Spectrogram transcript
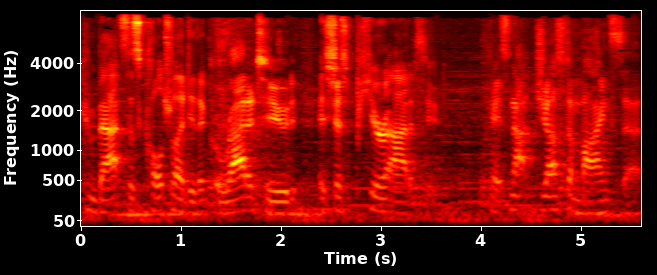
combats this cultural idea that gratitude is just pure attitude. Okay, it's not just a mindset.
